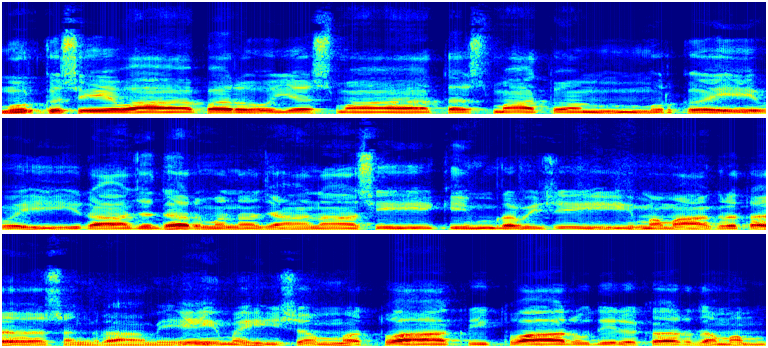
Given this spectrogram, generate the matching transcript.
मूर्खसेवा परो यस्मात्, तस्मात् त्वं मूर्ख एव हि राजधर्म न जानासि। किं ब्रविषि ममाग्रतः सङ्ग्रामे महिषं हत्वा कृत्वा रुदिरकर्दमम्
